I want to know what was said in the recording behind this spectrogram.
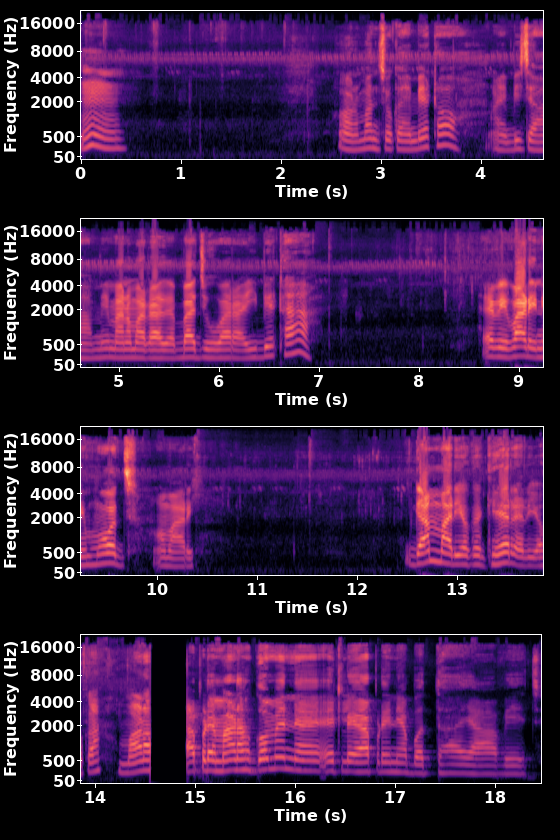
હમ. મનસુખ અહીં બેઠો અહીં બીજા મહેમાન અમારા બાજુવાળા એ બેઠા. એવી વાડીની મોજ અમારી. ગામમાં રહ્યો કે ઘેરે રહ્યો કા? માણસ આપણે માણસ ગમે ને એટલે આપણે ત્યાં બધા આવે જ.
